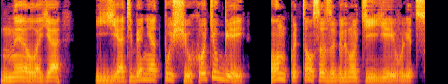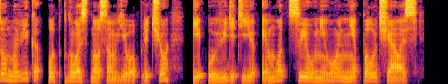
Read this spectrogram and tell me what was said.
«Нелла, я... я тебя не отпущу, хоть убей!» Он пытался заглянуть ей в лицо, но Вика уткнулась носом в его плечо, и увидеть ее эмоции у него не получалось –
